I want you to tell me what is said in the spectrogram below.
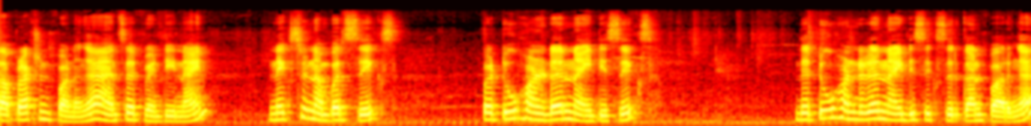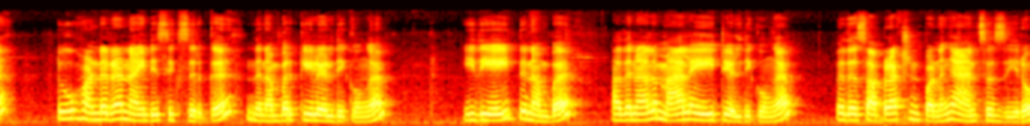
சப்ராக்ஷன் பண்ணுங்கள் answer twenty nine next number six இப்போ டூ ஹண்ட்ரட் நைன்ட்டி சிக்ஸ் இந்த two hundred and ninety six இருக்கான்னு பாருங்கள் two hundred and ninety six இருக்குது இந்த நம்பர் கீழே எழுதிக்கோங்க. இது எயித்து நம்பர் அதனால் மேலே எயிட் எழுதிக்கோங்க. இப்போ இதை சப்ராக்ஷன் பண்ணுங்கள் ஆன்சர் ஜீரோ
